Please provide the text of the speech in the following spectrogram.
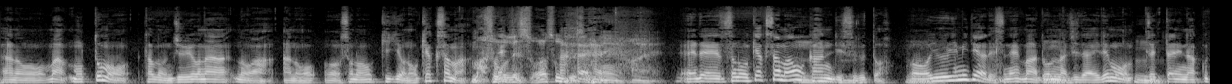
あの、まあ、最も多分重要なのは、あの、その企業のお客様、ね、まあ、そうです、そりゃそうですよね。はい。で、そのお客様を管理すると。いう意味ではですね、まあ、どんな時代でも絶対になく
